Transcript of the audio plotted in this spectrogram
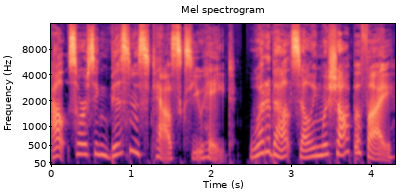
Outsourcing business tasks you hate? What about selling with Shopify?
